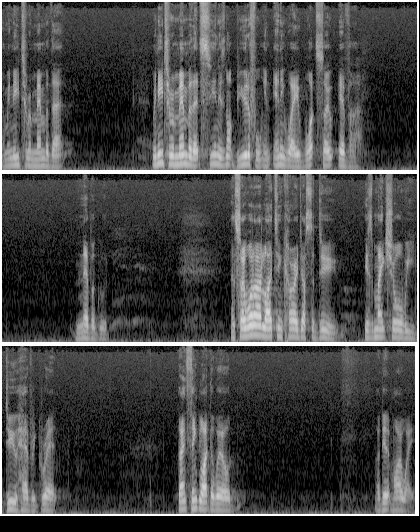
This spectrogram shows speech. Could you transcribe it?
And we need to remember that. We need to remember that sin is not beautiful in any way whatsoever. Never good. And so, what I'd like to encourage us to do is make sure we do have regret. Don't think like the world. I did it my way.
